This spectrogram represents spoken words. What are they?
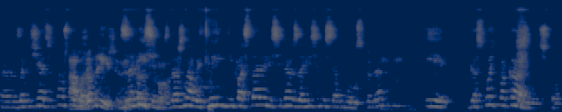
э, заключается в том, что А, уже ближе. зависимость хорошо. должна быть. Мы не поставили себя в зависимость от Господа. Мгм. И Господь показывает, что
